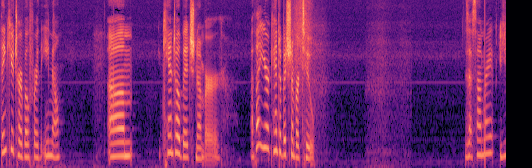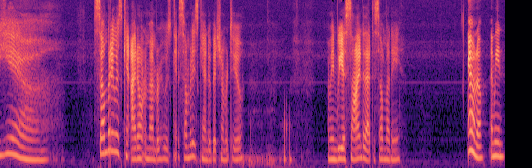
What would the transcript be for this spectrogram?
thank you, Turbo, for the email. Um, Canto bitch number. I thought you were Canto bitch number two. Does that sound right? Yeah. Somebody was. Can- I don't remember who was. Can- somebody's Canto bitch number two. I mean, we assigned that to somebody. I don't know. I mean,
